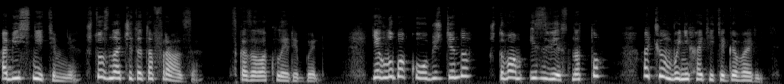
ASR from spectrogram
Объясните мне, что значит эта фраза, сказала Клэри Белль. Я глубоко убеждена, что вам известно то, о чем вы не хотите говорить.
